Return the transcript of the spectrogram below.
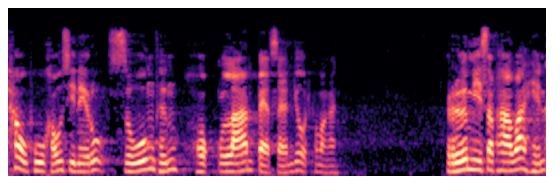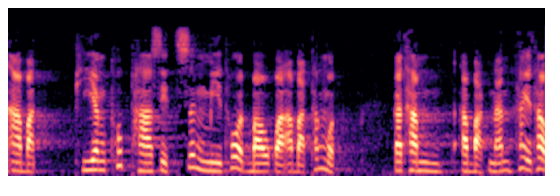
เท่าภูเขาสิเนรุสูงถึงหกล้านแปดแสนโยชน์เขาว่างั้น หรือมีสภาวะเห็นอาบัต เพียงทุพภาสิทธ์ซึ่งมีโทษเบากว่าอาบัตทั้งหมด กระทำอาบัตนั้นให้เท่า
